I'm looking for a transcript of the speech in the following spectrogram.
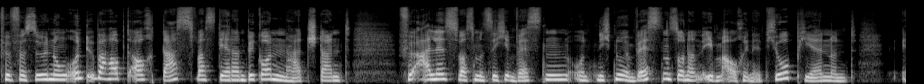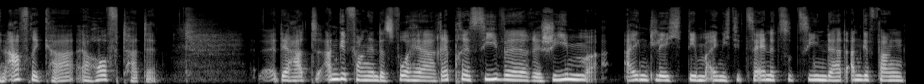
für Versöhnung und überhaupt auch das, was der dann begonnen hat, stand für alles, was man sich im Westen und nicht nur im Westen, sondern eben auch in Äthiopien und in Afrika erhofft hatte der hat angefangen, das vorher repressive Regime eigentlich, dem eigentlich die Zähne zu ziehen. Der hat angefangen,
